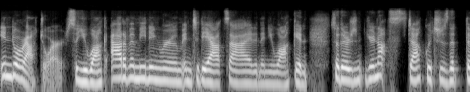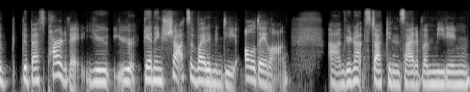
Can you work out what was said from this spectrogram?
indoor outdoor. So you walk out of a meeting room into the outside, and then you walk in. So there's you're not stuck, which is the the, the best part of it. You you're getting shots of vitamin D all day long. Um, you're not stuck inside of a meeting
